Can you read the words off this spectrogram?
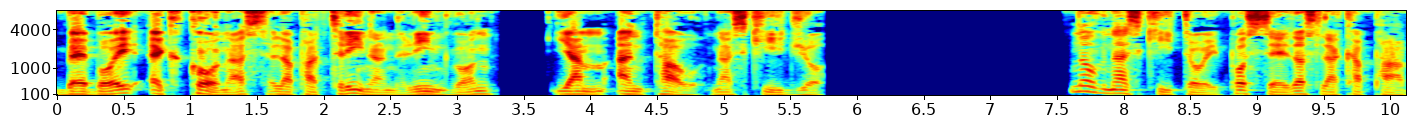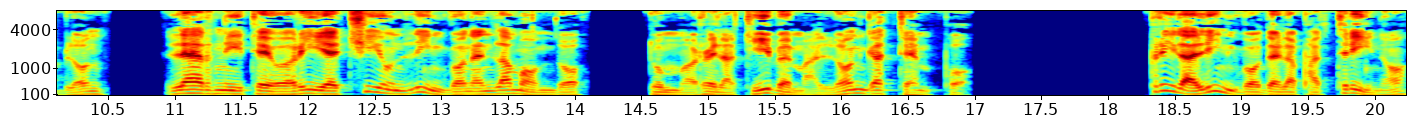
Beboi ecconas la patrinan lingvon jam antau nascigio. Nov nascitoi possedas la capablon lerni teorie ciun lingvon en la mondo dum relative mallonga tempo. Pri la lingvo de la patrino,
